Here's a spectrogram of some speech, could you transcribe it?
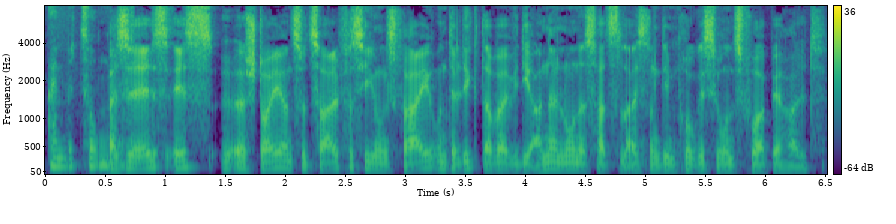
einbezogen wird? Also es ist äh, steuer- und sozialversicherungsfrei, unterliegt aber wie die anderen Lohnersatzleistungen dem Progressionsvorbehalt.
